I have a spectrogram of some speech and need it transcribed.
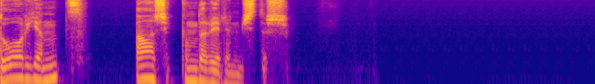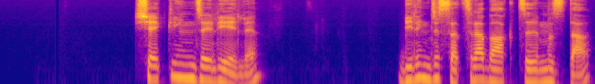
Doğru yanıt A şıkkında verilmiştir. Şekli inceleyelim. Birinci satıra baktığımızda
